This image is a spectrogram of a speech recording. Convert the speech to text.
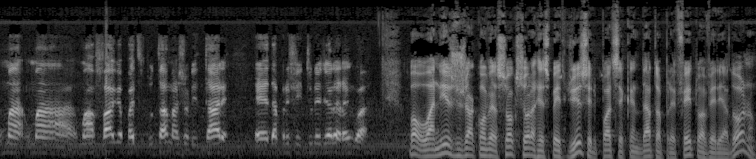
uma, uma, uma vaga para disputar a majoritária é, da Prefeitura de Araranguá. Bom, o Anísio já conversou com o senhor a respeito disso? Ele pode ser candidato a prefeito ou a vereador, não?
